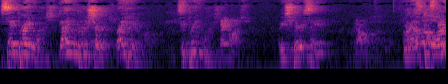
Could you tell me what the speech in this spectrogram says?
Say brainwash. Guy in the blue shirt, right here. Say brainwash. Brainwash. Are you scared to say it? No. Your mouth don't work?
